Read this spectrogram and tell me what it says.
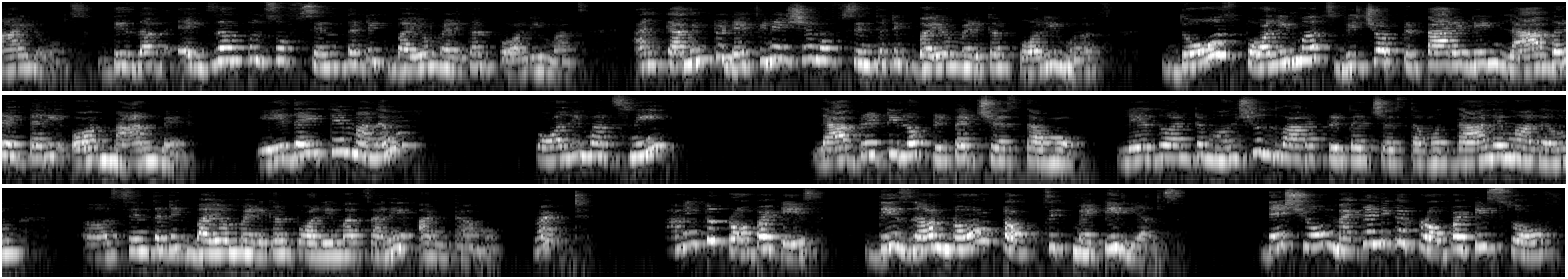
nylons. These are the examples of synthetic biomedical polymers. And coming to definition of synthetic biomedical polymers, those polymers which are prepared in laboratory or man-made. ఏదైతే మనం పాలిమర్స్ని ల్యాబొరేటరీలో ప్రిపేర్ చేస్తామో లేదు అంటే మనుషుల ద్వారా ప్రిపేర్ చేస్తామో దాన్ని మనం సింథటిక్ బయోమెడికల్ పాలిమర్స్ అని అంటాము right coming to properties these are non toxic materials They show mechanical properties of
